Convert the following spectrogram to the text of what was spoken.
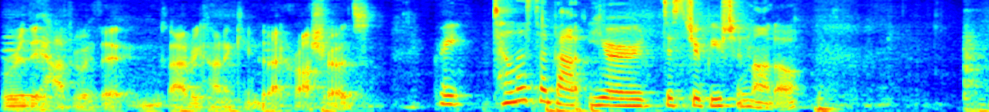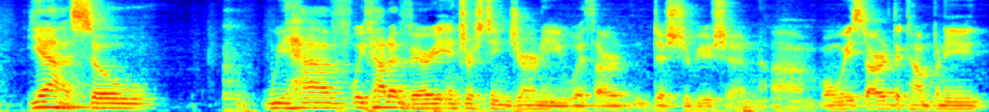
we're really happy with it. And glad we kind of came to that crossroads. Great. Tell us about your distribution model. Yeah, so we have we've had a very interesting journey with our distribution. Um, when we started the company,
